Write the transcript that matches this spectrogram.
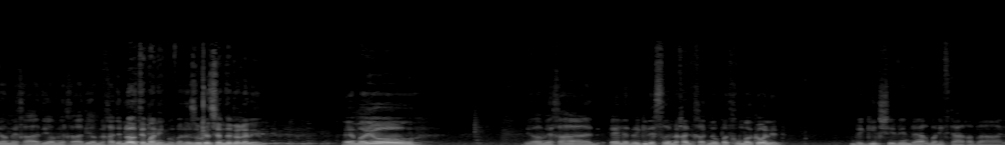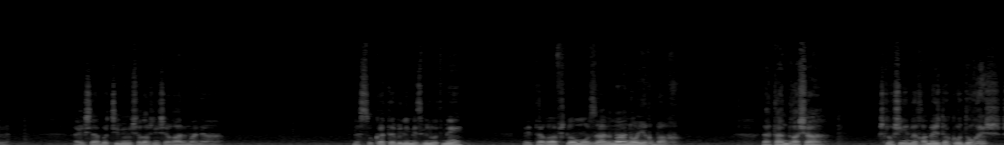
יום אחד, יום אחד, יום אחד, הם לא היו תימנים, אבל הזוג הזה שנדבר עליהם. הם היו יום אחד, אלה בגיל 21 התחתנו, פתחו מכולת. בגיל 74 נפטר הבעל. האישה בת 73 נשארה אלמנה. לסוכת אבלים הזמינו את מי? את הרב שלמה זלמן או ירבך. נתן דרשה, 35 דקות דורש.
